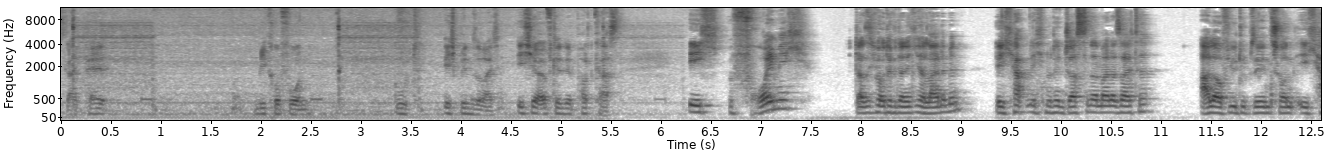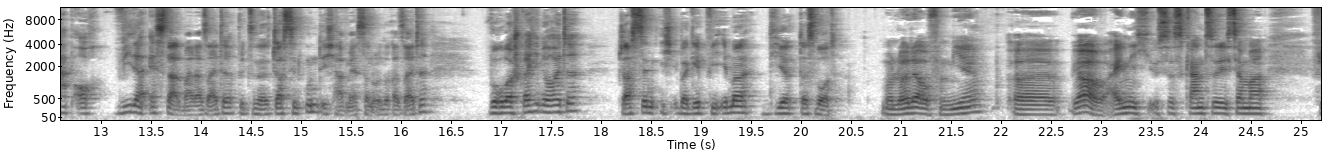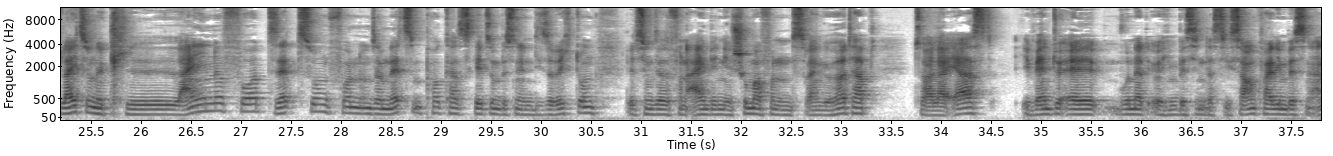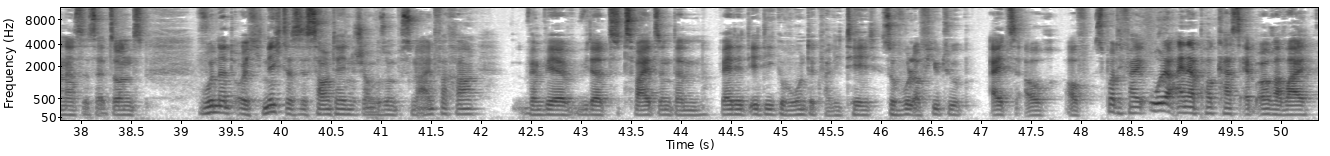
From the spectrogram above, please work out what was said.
Skalpell. Mikrofon. Gut, ich bin soweit. Ich eröffne den Podcast. Ich freue mich, dass ich heute wieder nicht alleine bin. Ich habe nicht nur den Justin an meiner Seite. Alle auf YouTube sehen es schon. Ich habe auch wieder Esther an meiner Seite, beziehungsweise Justin und ich haben Esther an unserer Seite. Worüber sprechen wir heute? Justin, ich übergebe wie immer dir das Wort. Moin Leute, auch von mir. Äh, ja, eigentlich ist das Ganze, ich sag mal, vielleicht so eine kleine Fortsetzung von unserem letzten Podcast. Es geht so ein bisschen in diese Richtung, beziehungsweise von einem, den ihr schon mal von uns rein gehört habt. Zuallererst, eventuell wundert ihr euch ein bisschen, dass die Soundqualität ein bisschen anders ist als sonst. Wundert euch nicht, das ist soundtechnisch einfach so ein bisschen einfacher. Wenn wir wieder zu zweit sind, dann werdet ihr die gewohnte Qualität sowohl auf YouTube als auch auf Spotify oder einer Podcast-App eurer Wahl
